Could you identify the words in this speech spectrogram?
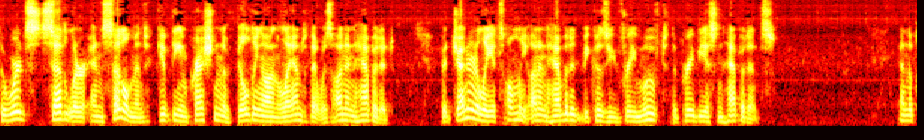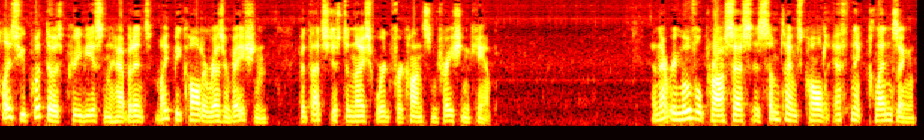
The words settler and settlement give the impression of building on land that was uninhabited, but generally it's only uninhabited because you've removed the previous inhabitants. And the place you put those previous inhabitants might be called a reservation, but that's just a nice word for concentration camp. And that removal process is sometimes called ethnic cleansing,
